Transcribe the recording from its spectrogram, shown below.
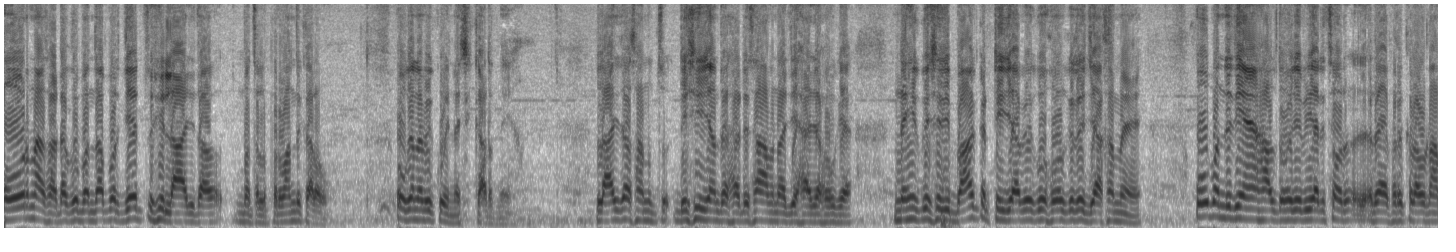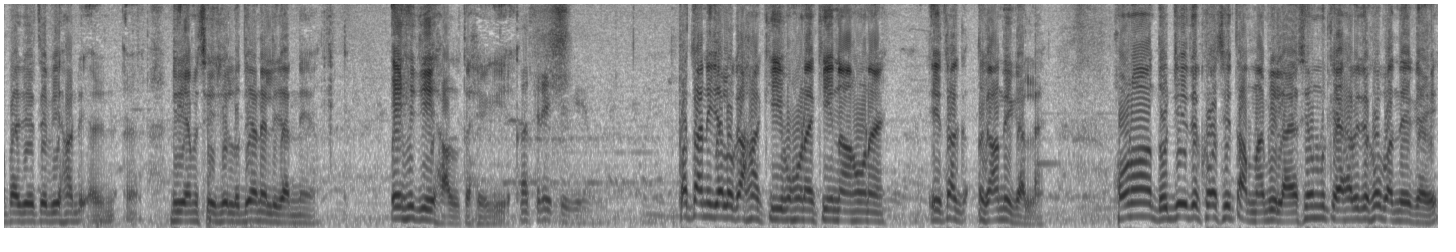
ਹੋਰ ਨਾ ਸਾਡਾ ਕੋਈ ਬੰਦਾ ਪਰ, ਜੇ ਤੁਸੀਂ ਇਲਾਜ ਦਾ ਮਤਲਬ ਪ੍ਰਬੰਧ ਕਰੋ, ਉਹ ਕਹਿੰਦਾ ਵੀ ਕੋਈ ਨਾ ਅਸੀਂ ਕਰਦੇ ਆ ਇਲਾਜ ਦਾ ਸਾਨੂੰ ਦਿਸੀ ਜਾਂਦਾ, ਸਾਡੇ ਹਿਸਾਬ ਨਾਲ ਜਿਹਾ ਜਿਹਾ ਹੋ ਗਿਆ। ਨਹੀਂ ਕਿਸੇ ਦੀ ਬਾਹ ਕੱਟੀ ਜਾਵੇ, ਕੋਈ ਹੋਰ ਕਿਤੇ ਜ਼ਖਮ ਹੈ ਉਹ ਬੰਦੇ ਦੀ ਐ ਹਾਲਤ ਹੋ ਜੇ ਵੀ ਯਾਰ ਇਥੋਂ ਰੈਫਰ ਕਰਾਉਣਾ ਪੈ ਜੇ ਤੇ ਵੀ ਹਾਂ ਡੀਐਮਸੀ ਜੀ ਲੁਧਿਆਣੇ ਲੈ ਜਾਂਦੇ ਆ। ਇਹੀ ਜੀ ਹਾਲਤ ਹੈਗੀ ਆ। ਖਤਰੇ ਚ ਗਿਆ ਪਤਾ ਨਹੀਂ ਚਲੋ ਗਾਹਾਂ ਕੀ ਹੋਣਾ ਕੀ ਨਾ ਹੋਣਾ ਇਹ ਤਾਂ ਗਾਂ ਦੀ ਗੱਲ ਹੈ। ਹੁਣ ਦੂਜੀ ਦੇਖੋ ਅਸੀਂ ਧਰਨਾ ਵੀ ਲਾਇਆ ਸੀ ਉਹਨੂੰ ਕਿਹਾ ਵੀ ਦੇਖੋ ਬੰਦੇ ਗਏ।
